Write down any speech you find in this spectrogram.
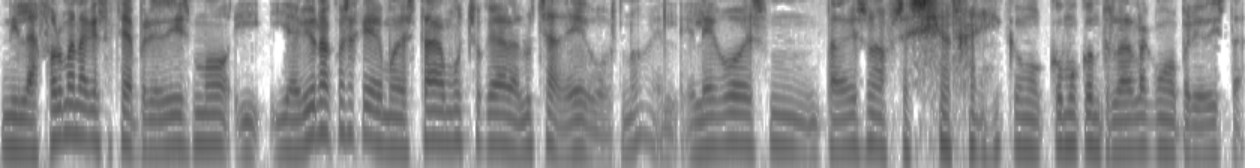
ni la forma en la que se hacía periodismo y, había una cosa que me molestaba mucho que era la lucha de egos, ¿no? El, ego es para mí es una obsesión ahí, como cómo controlarla como periodista.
